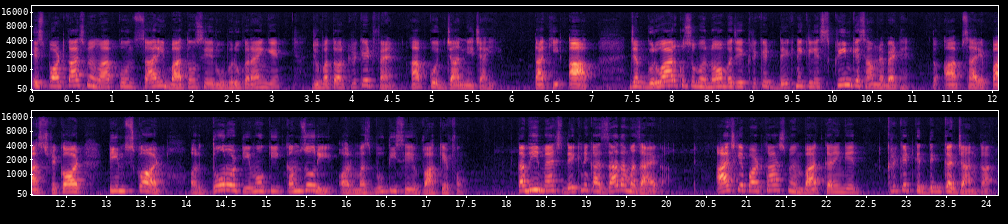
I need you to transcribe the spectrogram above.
इस पॉडकास्ट में हम आपको उन सारी बातों से रूबरू कराएँगे, जो बतौर क्रिकेट फ़ैन आपको जाननी चाहिए, ताकि आप, जब गुरुवार को सुबह नौ बजे क्रिकेट देखने के लिए स्क्रीन के सामने बैठें तो आप सारे पास्ट रिकॉर्ड टीम स्क्वाड और दोनों टीमों की कमज़ोरी और मजबूती से वाकिफ हों। तभी मैच देखने का ज़्यादा मज़ा आएगा। आज के पॉडकास्ट में हम बात करेंगे क्रिकेट के दिग्गज जानकार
